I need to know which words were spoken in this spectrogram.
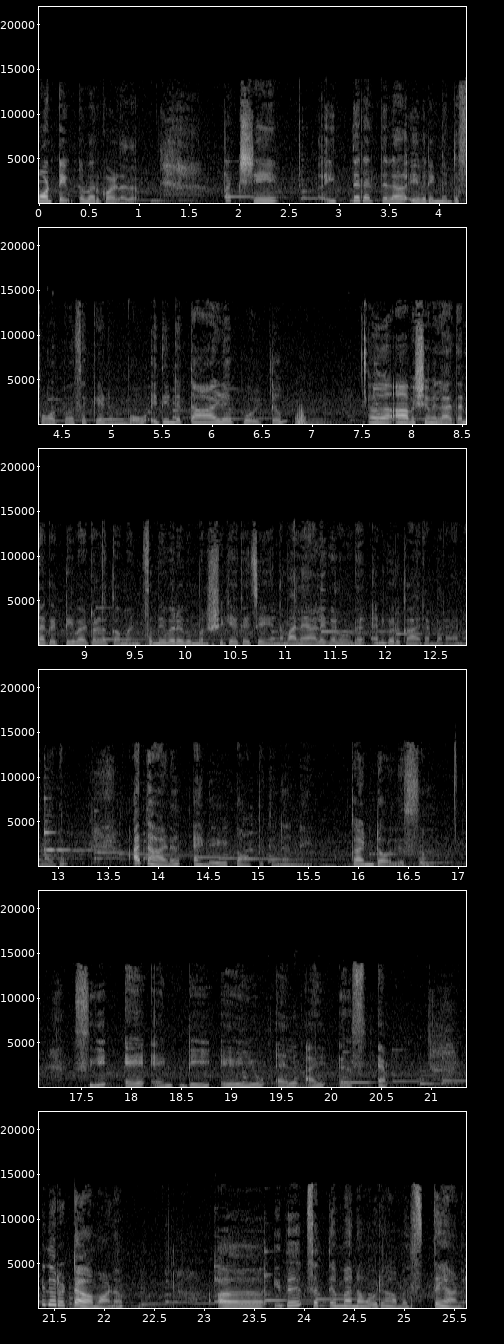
മോട്ടീവ് ഇവർക്കുള്ളത്. പക്ഷേ ഇത്തരത്തിൽ ഇവരിങ്ങനത്തെ ഫോട്ടോസൊക്കെ ഇടുമ്പോൾ ഇതിന്റെ താഴെ പോയിട്ടും ആവശ്യമില്ലാത്ത നെഗറ്റീവായിട്ടുള്ള കമൻസും ഇവർ വിമർശിക്കുകയൊക്കെ ചെയ്യുന്ന മലയാളികളോട് എനിക്കൊരു കാര്യം പറയാനുള്ളത്. അതാണ് എന്റെ ഈ ടോപ്പിക്കിന് തന്നെ candaulism C A N D A U L I S M. ഇതൊരു ടേമാണ് ഇത് സത്യം പറഞ്ഞാൽ ഒരു അവസ്ഥയാണ്.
